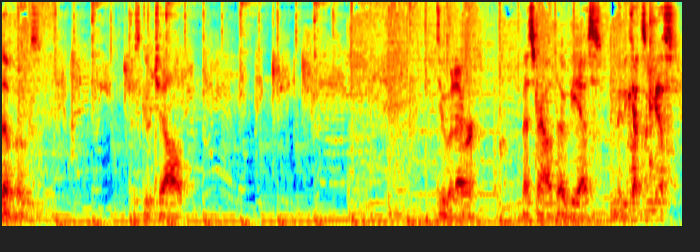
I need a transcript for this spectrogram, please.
Up, folks? Just go chill. Do whatever. Mess around with OBS. Maybe cut some gifs.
